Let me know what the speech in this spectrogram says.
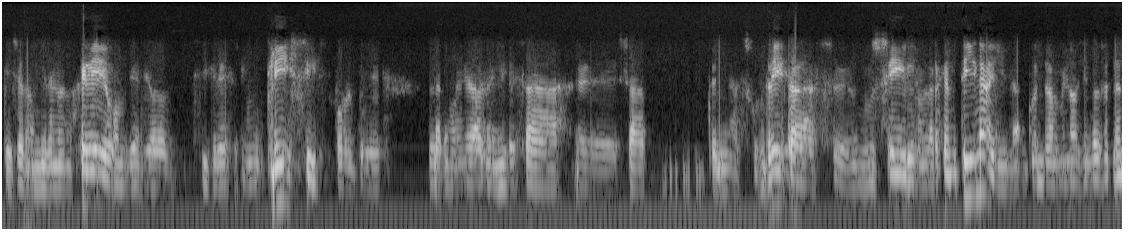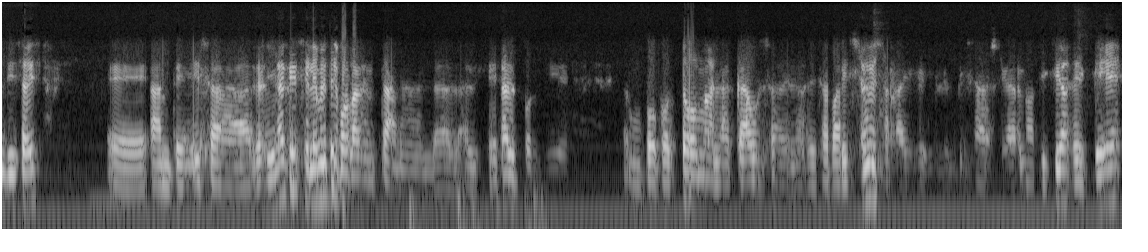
que ya era un diario longevo, un diario, si querés, en crisis, porque la comunidad habla inglesa eh, ya tenía sus décadas, un siglo en la Argentina, y la encuentra en 1976, ante esa realidad que se le mete por la ventana al general, porque un poco toma la causa de las desapariciones a raíz de que le empiezan a llegar noticias de que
